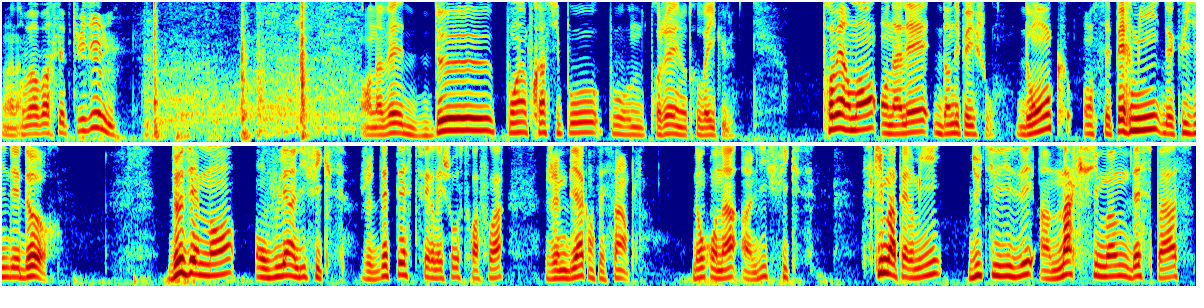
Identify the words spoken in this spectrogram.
Voilà. On va voir cette cuisine. On avait deux points principaux pour notre projet et notre véhicule. Premièrement, on allait dans des pays chauds. Donc, on s'est permis de cuisiner dehors. Deuxièmement, on voulait un lit fixe. Je déteste faire les choses trois fois. J'aime bien quand c'est simple. Donc, on a un lit fixe. Ce qui m'a permis d'utiliser un maximum d'espace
